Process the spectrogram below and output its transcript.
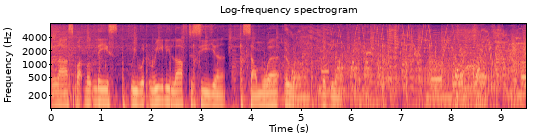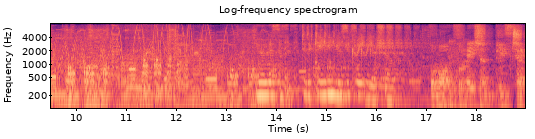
And last but not least, we would really love to see you somewhere around the globe. You're listening to the KD Music Radio Show. For more information, please check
